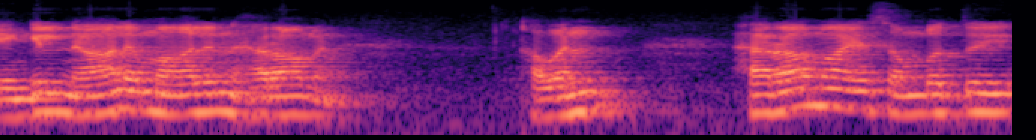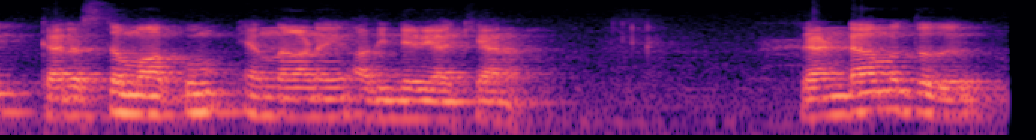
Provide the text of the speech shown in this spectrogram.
എങ്കിൽ നാല മാലൻ ഹറാമൻ. അവൻ ഹറാമായ സമ്പത്ത് കരസ്ഥമാക്കും എന്നാണ് അതിന്റെ വ്യാഖ്യാനം. രണ്ടാമത്തത്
